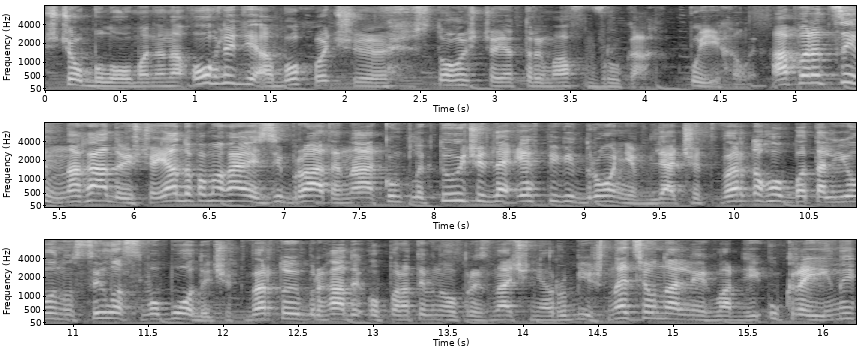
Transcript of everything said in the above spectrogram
що було у мене на огляді, або хоч е, з того, що я тримав в руках. Поїхали. А перед цим нагадую, що я допомагаю зібрати на комплектуючі для fpv дронів для 4-го батальйону Сила Свободи, 4-ї бригади оперативного призначення Рубіж Національної гвардії України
